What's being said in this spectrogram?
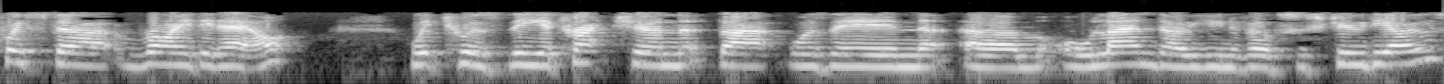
Twister Ride It Out, which was the attraction that was in um, Orlando Universal Studios.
